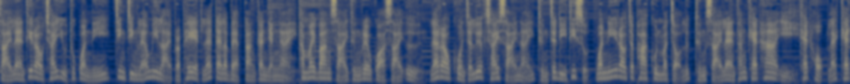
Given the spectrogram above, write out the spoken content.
สายแลนที่เราใช้อยู่ทุกวันนี้จริง ๆ แล้วมีหลายประเภท และแต่ละแบบต่างกันยังไงทำไมบางสายถึงเร็วกว่าสายอื่น และเราควรจะเลือกใช้สายไหนถึงจะดีที่สุด วันนี้เราจะพาคุณมาเจาะลึกถึงสายแลนทั้ง Cat 5e Cat 6 และ Cat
